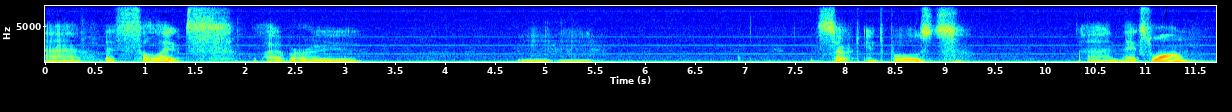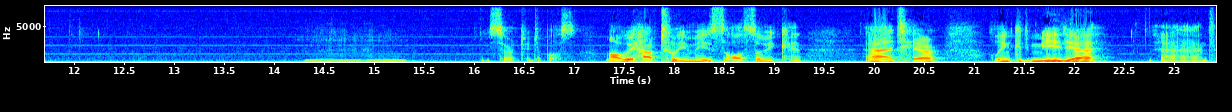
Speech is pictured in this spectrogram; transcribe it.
And let's select library. Mm -hmm. insert into posts. And next one insert into boss. Now we have two images. Also we can add here linked media and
